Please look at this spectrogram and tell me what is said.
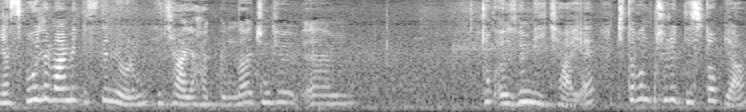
Yani spoiler vermek istemiyorum hikaye hakkında çünkü e, çok özgün bir hikaye. Kitabın türü distopya.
